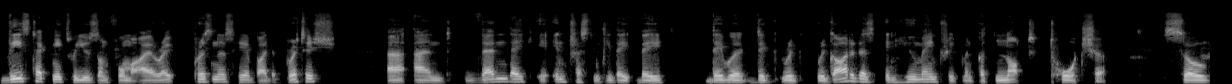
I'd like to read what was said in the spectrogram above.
These techniques were used on former IRA prisoners here by the British, uh, and then they, interestingly, they they they were de- regarded as inhumane treatment, but not torture. So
